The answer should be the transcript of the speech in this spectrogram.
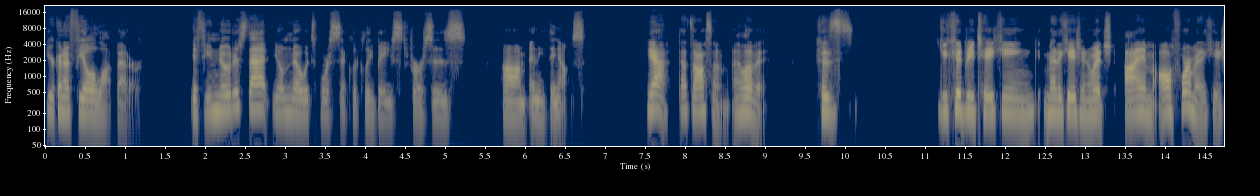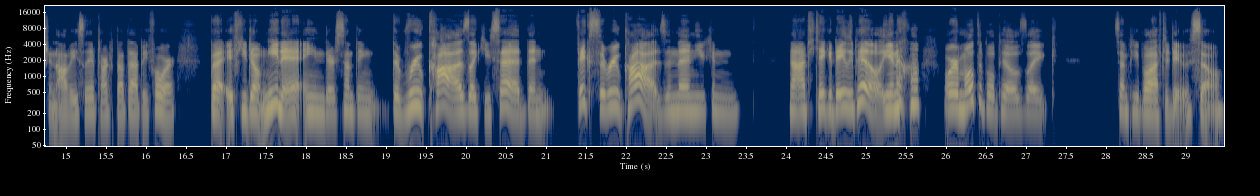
you're going to feel a lot better. If you notice that, you'll know it's more cyclically based versus um, anything else. Yeah, that's awesome. I love it. Because you could be taking medication, which I am all for medication. Obviously, I've talked about that before. But if you don't need it and there's something, the root cause, like you said, then fix the root cause and then you can not have to take a daily pill, you know, or multiple pills like some people have to do. So,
